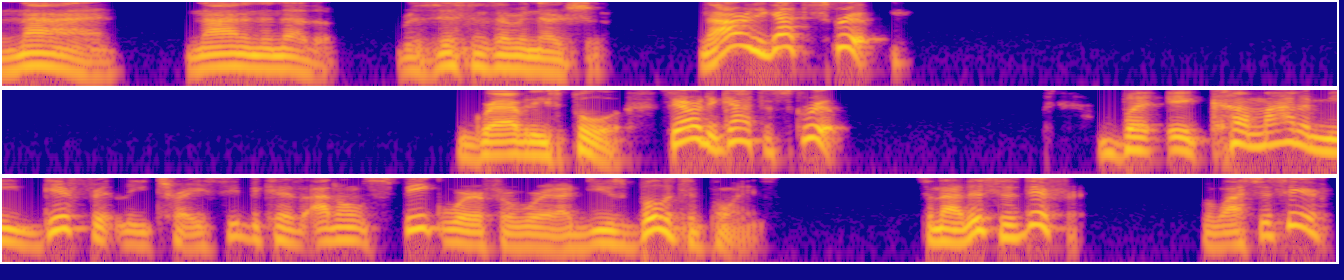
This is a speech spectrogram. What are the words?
Nine, nine and another, resistance of inertia. Now I already got the script. Gravity's pull. See, I already got the script. But it come out of me differently, Tracy, because I don't speak word for word. I use bulletin points. So now this is different. But watch this here.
